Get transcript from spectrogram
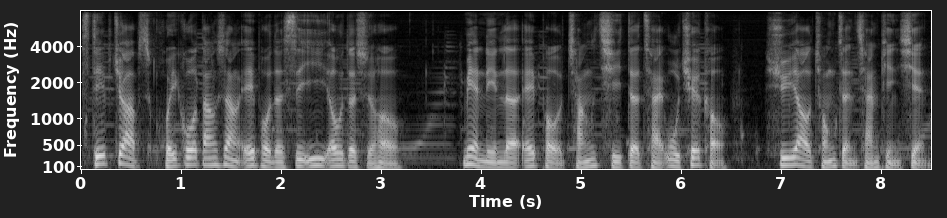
？Steve Jobs 回国当上 Apple 的 CEO 的时候，面临了 Apple 长期的财务缺口，需要重整产品线。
